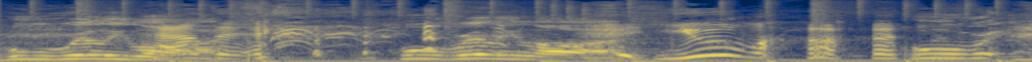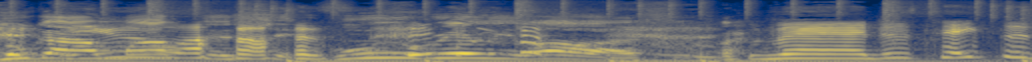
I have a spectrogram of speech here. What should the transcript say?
Who really lost? Who really lost? you lost. Who re- you gotta You mop this shit? Who really lost? Man, just take the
